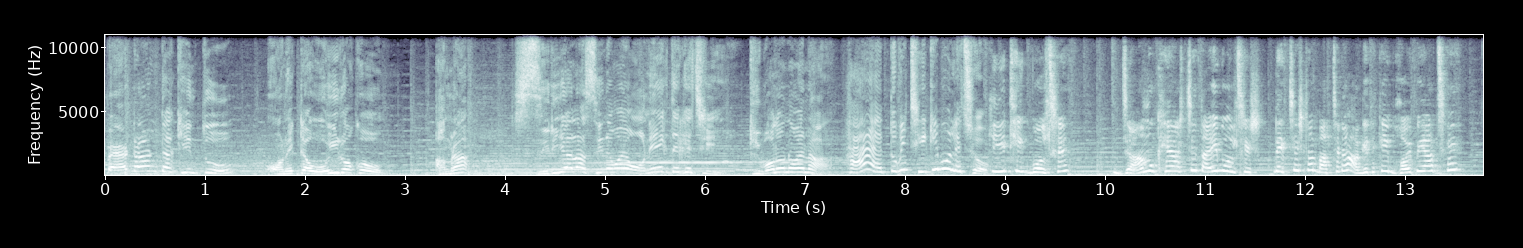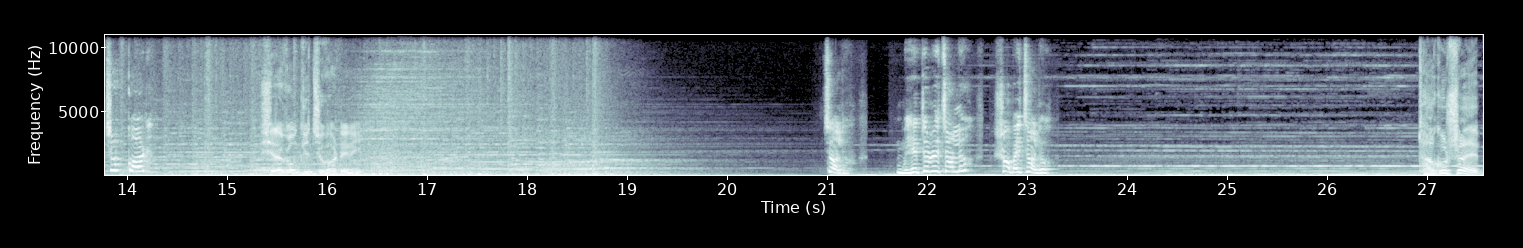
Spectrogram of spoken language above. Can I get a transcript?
প্যাটার্নটা কিন্তু অনেকটা ওই রকম। আমরা সিরিয়াল আর সিনেমায় অনেক দেখেছি। কি বলো নয় না হ্যাঁ তুমি ঠিকই বলেছ। কি ঠিক বলছে? যা মুখে আসছে তাই বলছিস। দেখছিস না বাচ্চারা আগে থেকেই ভয় পেয়ে আছে? চুপ কর। সেরকম কিছু ঘটেনি। চলো ভেতরে চলো সবাই চলো। ঠাকুর সাহেব।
